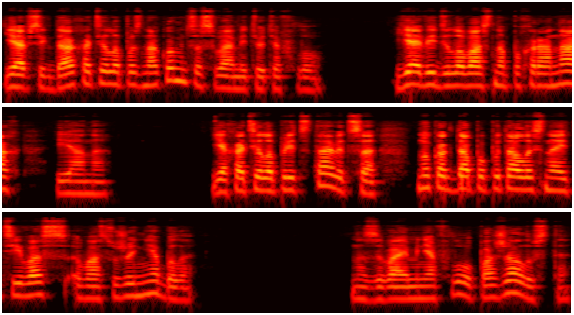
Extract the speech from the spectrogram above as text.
«Я всегда хотела познакомиться с вами, тетя Фло. Я видела вас на похоронах, и она. Я хотела представиться, но когда попыталась найти вас, вас уже не было. Называй меня Фло, пожалуйста.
